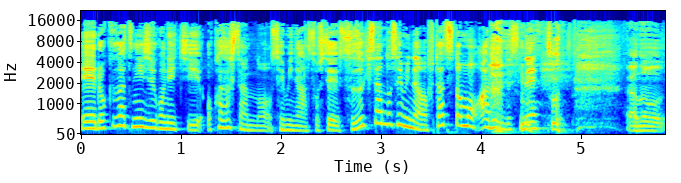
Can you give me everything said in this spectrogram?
えー、6月25日、岡崎さんのセミナー、そして鈴木さんのセミナー、2つともあるんですね。そうですあの、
